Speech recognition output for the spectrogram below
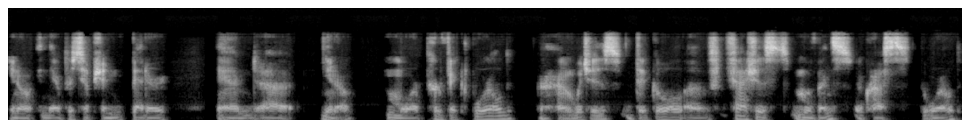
you know, in their perception, better and, uh, you know, more perfect world, which is the goal of fascist movements across the world.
